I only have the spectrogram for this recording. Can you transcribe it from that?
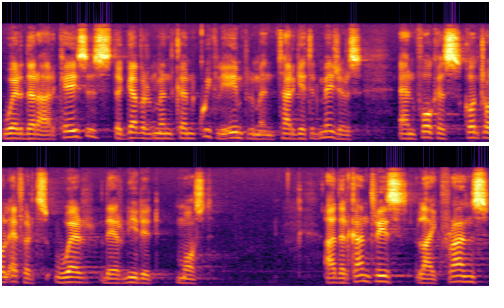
where there are cases, the government can quickly implement targeted measures and focus control efforts where they are needed most. Other countries like France,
